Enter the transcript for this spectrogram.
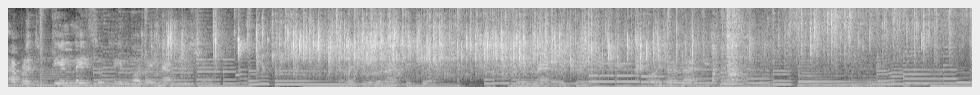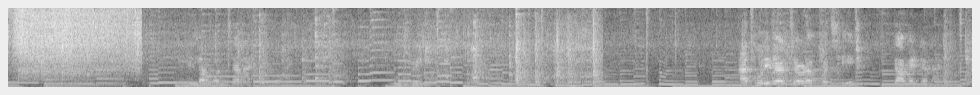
આપણે જો તેલ લઈશું, તેલમાં રહી નાખીશું અને જીરું નાખીશું તેલ નાખીશું, હળદર નાખીશું. લીલા મરચાં નાખીશું ડુંગળી આ થોડી વાર ચડક પછી ટામેટા નાખી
